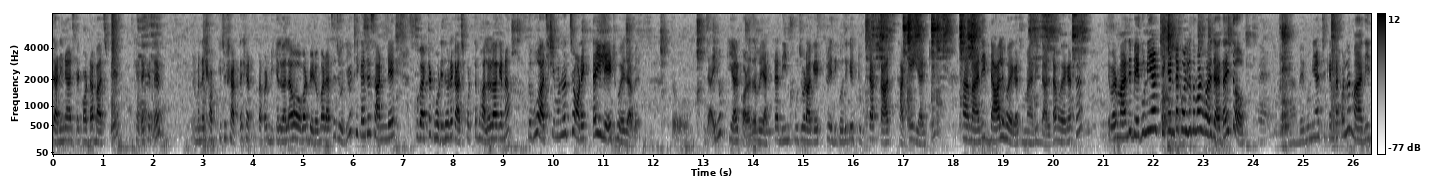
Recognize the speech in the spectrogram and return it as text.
জানি না আজকে কটা বাজবে খেতে খেতে। মানে সব কিছু সারতে সারতে তারপর বিকেলবেলাও আবার বেরোবার আছে। যদিও ঠিক আছে সানডে খুব একটা ঘড়ি ধরে কাজ করতে ভালো লাগে না। তবু আজকে মনে হচ্ছে অনেকটাই লেট হয়ে যাবে। তো যাই হোক কী আর করা যাবে? একটা দিন পুজোর আগে একটু এদিক ওদিকে টুকটাক কাজ থাকেই আর কি। হ্যাঁ মায়াদির ডাল হয়ে গেছে। মায়াদির ডালটা হয়ে গেছে। এবার মায়াদি বেগুনি আর চিকেনটা করলে তোমার হয়ে যায় তাই তো? হ্যাঁ। বেগুনি আর চিকেনটা করলে মায়াদির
